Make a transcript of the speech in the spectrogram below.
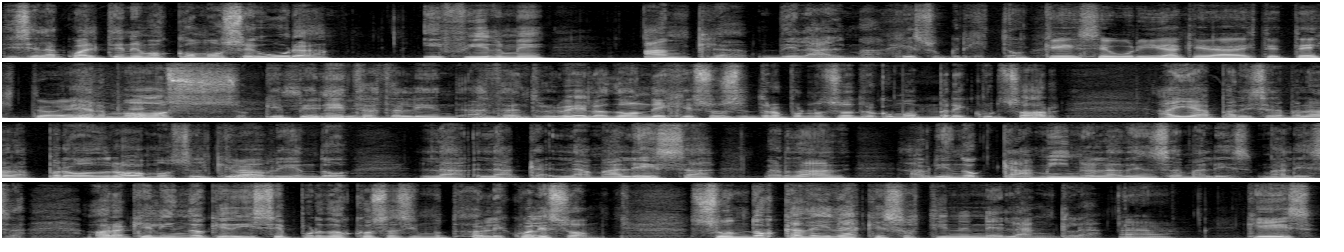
Dice, la cual tenemos como segura y firme ancla del alma, Jesucristo. Qué seguridad que da este texto, ¿eh? Hermoso, que Sí, penetra sí. hasta, el- hasta dentro del velo, donde Jesús entró por nosotros como precursor. Ahí aparece la palabra prodromos, el que va abriendo la, la ca- la maleza, ¿verdad? Abriendo camino en la densa malez- maleza. Ahora, qué lindo que dice por dos cosas inmutables. ¿Cuáles son? Son dos cadenas que sostienen el ancla, Ajá. que es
